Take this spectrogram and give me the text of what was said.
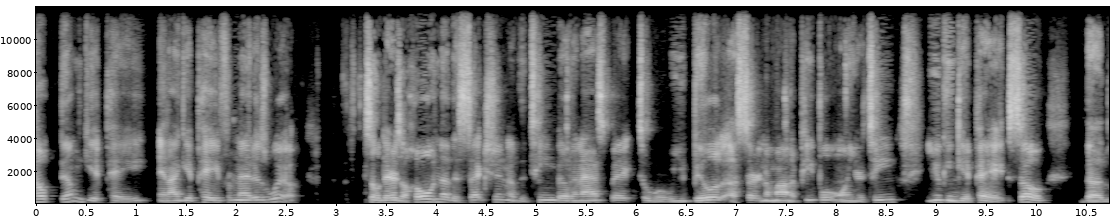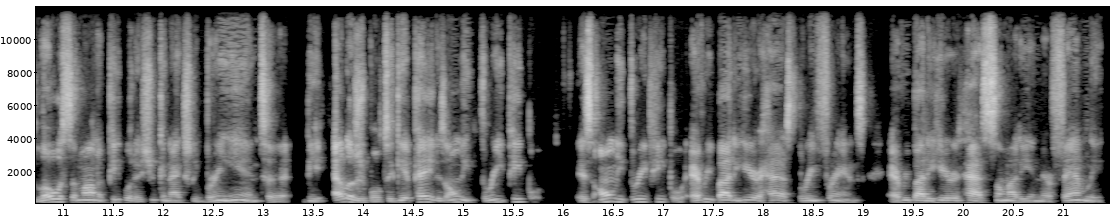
help them get paid and I get paid from that as well. So there's a whole nother section of the team building aspect to where you build a certain amount of people on your team, you can get paid. So the lowest amount of people that you can actually bring in to be eligible to get paid is only three people. It's only three people. Everybody here has three friends. Everybody here has somebody in their family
